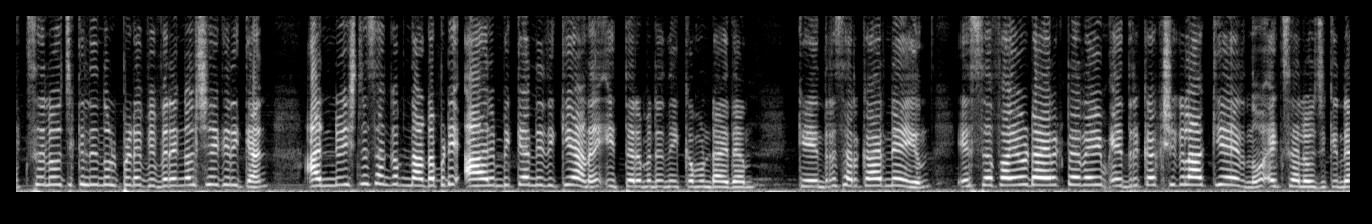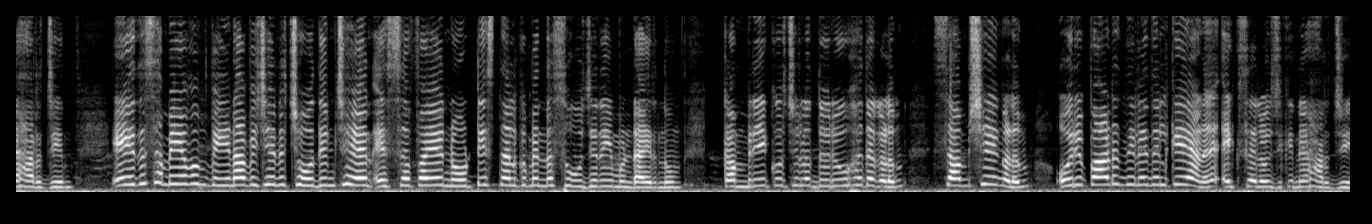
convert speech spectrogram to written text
എക്സലോജിക്കിൽ നിന്നുൾപ്പെടെ വിവരങ്ങൾ ശേഖരിക്കാൻ അന്വേഷണ സംഘം നടപടി ആരംഭിക്കാനിരിക്കെയാണ് ഇത്തരമൊരു നീക്കമുണ്ടായത്. കേന്ദ്ര സർക്കാരിനെയും എസ് എഫ് ഐ ഒ ഡയറക്ടറെയും എതിർകക്ഷികളാക്കിയായിരുന്നു എക്സലോജിക്കിന്റെ ഹർജി. ഏത് സമയവും വീണ വിജയനെ ചോദ്യം ചെയ്യാൻ എസ് എഫ് ഐ നോട്ടീസ് നൽകുമെന്ന സൂചനയും ഉണ്ടായിരുന്നു കമ്പനിയെക്കുറിച്ചുള്ള ദുരൂഹതകളും സംശയങ്ങളും ഒരുപാട് നിലനിൽക്കുകയാണ് എക്സലോജിക്കിന്റെ ഹർജി.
